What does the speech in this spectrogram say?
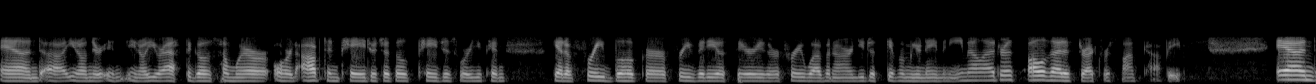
and uh, you know and in, you know you're asked to go somewhere or an opt-in page which are those pages where you can get a free book or a free video series or a free webinar and you just give them your name and email address. All of that is direct response copy. And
